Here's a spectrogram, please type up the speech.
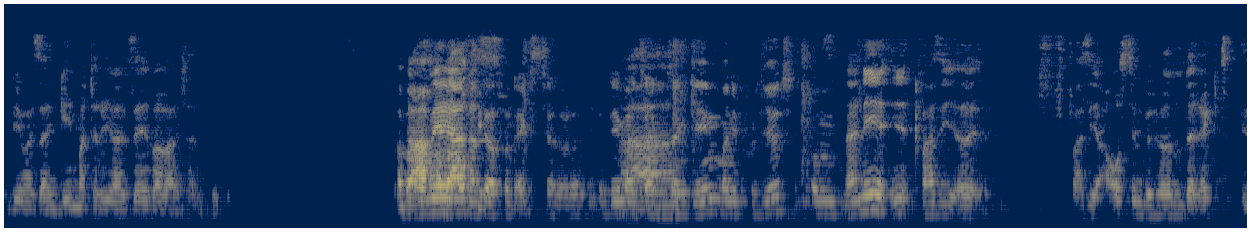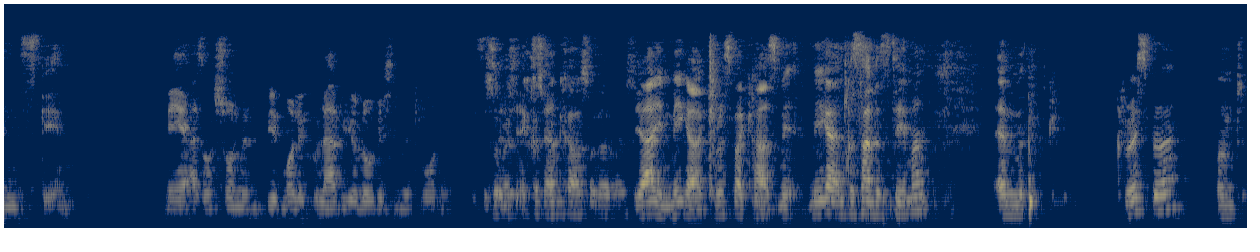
indem er sein Genmaterial selber weiterentwickelt. Und Aber, da auch, aber ja auch das- wieder von extern, oder? Indem er Ah. sein, sein Gen manipuliert, um. Nein, nee, eh, quasi, äh, quasi aus dem Gehirn direkt ins Gen. Nee, also schon mit molekularbiologischen Methoden. Ist das So mit? CRISPR-Cas oder was? Ja, mega. CRISPR-Cas. Me mega interessantes Thema. Ähm, CRISPR, und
